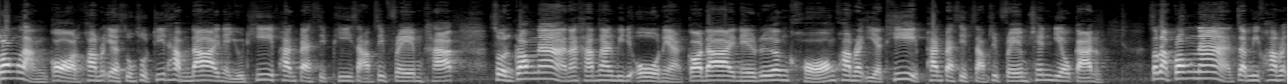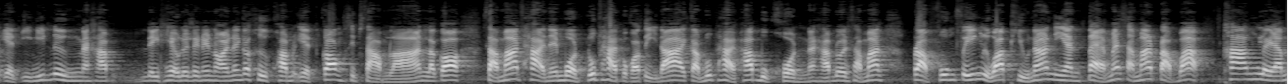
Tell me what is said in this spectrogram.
กล้องหลังก่อนความละเอียดสูงสุดที่ทำได้เนี่ยอยู่ที่ 1080p 30 เฟรมครับส่วนกล้องหน้านะครับงานวิดีโอเนี่ยก็ได้ในเรื่องของความละเอียดที่ 1080 30 เฟรมเช่นเดียวกันสำหรับกล้องหน้าจะมีความละเอียดอีกนิดนึงนะครับ ดีเทลเล็กๆน้อยๆนั่นก็คือความละเอียดกล้อง 13 ล้าน แล้วก็สามารถถ่ายในโหมดรูปถ่ายปกติได้กับรูปถ่ายภาพบุคคลนะครับ โดยสามารถปรับฟุ้งฟิ้งหรือว่าผิวหน้าเนียน แต่ไม่สามารถปรับว่าคางแหลม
